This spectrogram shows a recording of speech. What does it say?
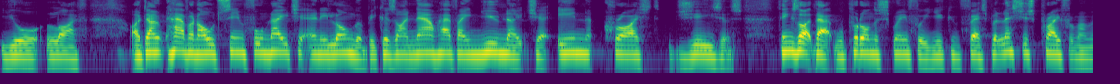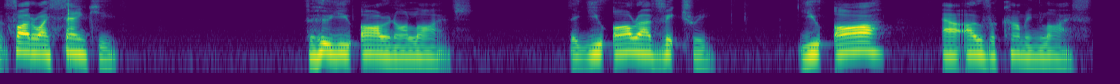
your life. I don't have an old sinful nature any longer because I now have a new nature in Christ Jesus. Things like that we'll put on the screen for you and you confess. But let's just pray for a moment. Father, I thank you for who you are in our lives, that you are our victory, you are our overcoming life.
